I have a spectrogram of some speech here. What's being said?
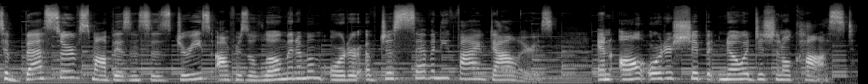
To best serve small businesses, Darice offers a low minimum order of just $75, and all orders ship at no additional cost.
